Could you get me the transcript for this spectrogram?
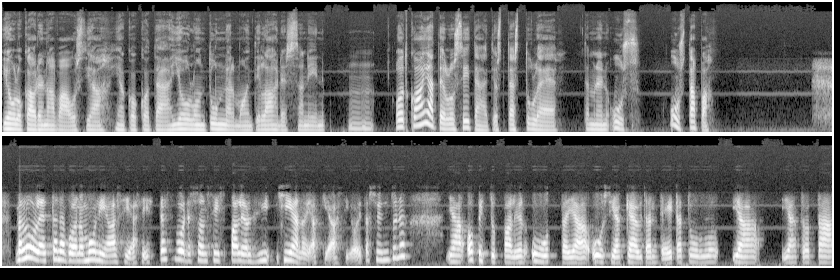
joulukauden avaus ja, ja koko tämä joulun tunnelmointi Lahdessa, niin mm, ootko ajatellut sitä, että jos tästä tulee tämmöinen uusi, uusi tapa Mä luulen, että tänä vuonna moni asia, siis tässä vuodessa on siis paljon hi- hienojakin asioita syntynyt ja opittu paljon uutta ja uusia käytänteitä tullut ja, ja tota,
